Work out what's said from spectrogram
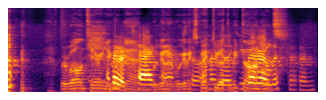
we're volunteering you again. We're gonna him. we're gonna so expect I'm you gonna at the be like, You better McDonald's. listen.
